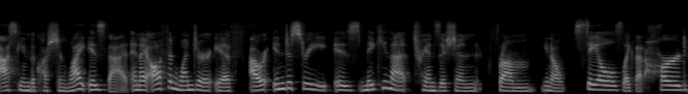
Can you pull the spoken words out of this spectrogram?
asking the question why is that? And i often wonder if our industry is making that transition from you know sales like that hard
